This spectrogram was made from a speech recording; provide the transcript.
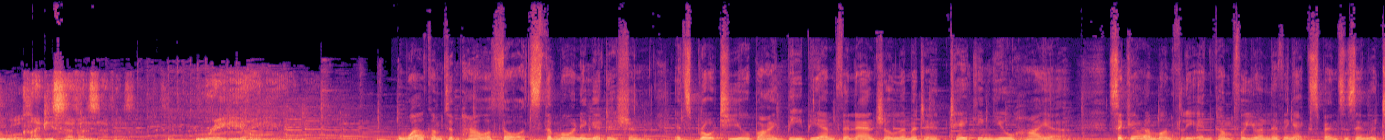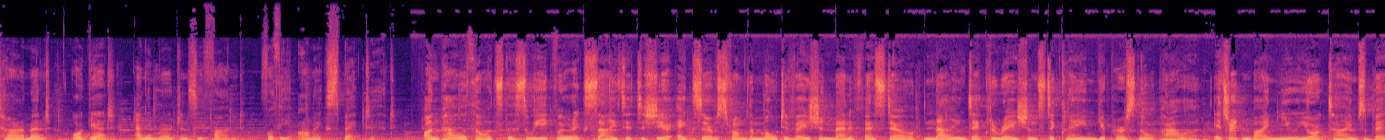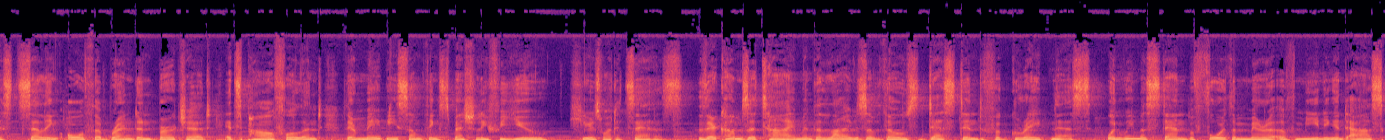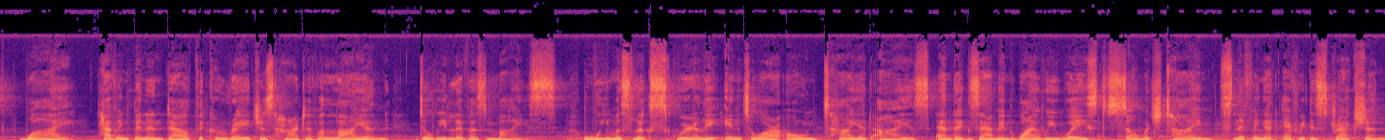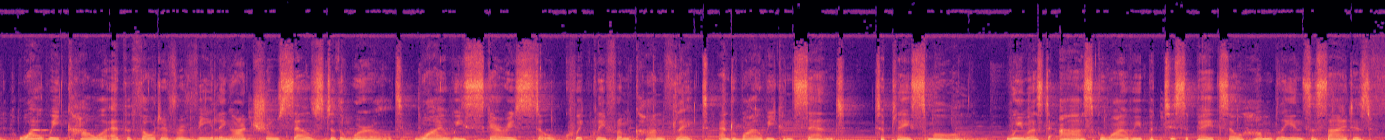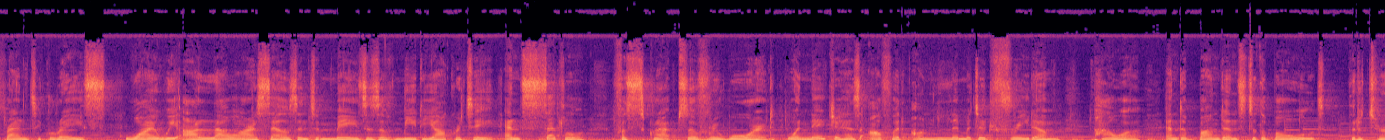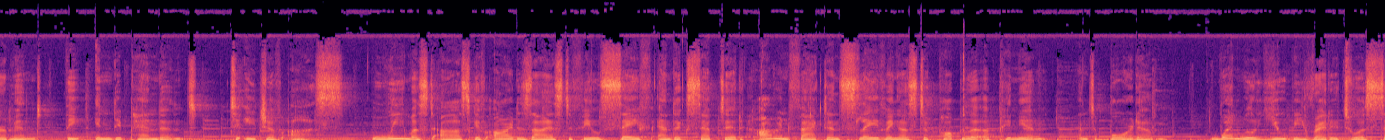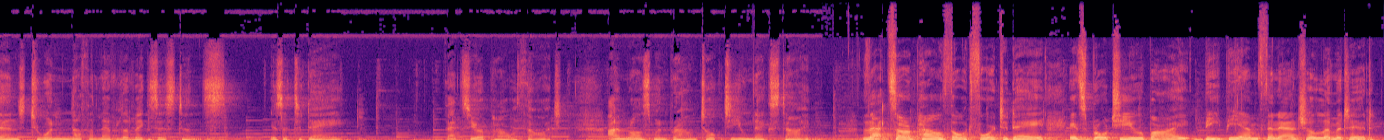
Cool 97 Radio. Welcome to Power Thoughts, the morning edition. It's brought to you by BPM Financial Limited, taking you higher. Secure a monthly income for your living expenses in retirement or get an emergency fund for the unexpected. On Power Thoughts this week, we're excited to share excerpts from the Motivation Manifesto Nine Declarations to Claim Your Personal Power. It's written by New York Times best-selling author Brendon Burchard. It's powerful and there may be something specially for you. Here's what it says There comes a time in the lives of those destined for greatness when we must stand before the mirror of meaning and ask, why? Having been endowed the courageous heart of a lion, do we live as mice? We must look squarely into our own tired eyes and examine why we waste so much time sniffing at every distraction, why we cower at the thought of revealing our true selves to the world, why we scurry so quickly from conflict, and why we consent to play small. We must ask why we participate so humbly in society's frantic race, why we allow ourselves into mazes of mediocrity and settle for scraps of reward when nature has offered unlimited freedom, power, and abundance to the bold, the determined, the independent, to each of us. We must ask if our desires to feel safe and accepted are in fact enslaving us to popular opinion and to boredom. When will you be ready to ascend to another level of existence? Is it today? That's your power thought. I'm Rosamond Brown. Talk to you next time. That's our power thought for today. It's brought to you by BPM Financial Limited,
